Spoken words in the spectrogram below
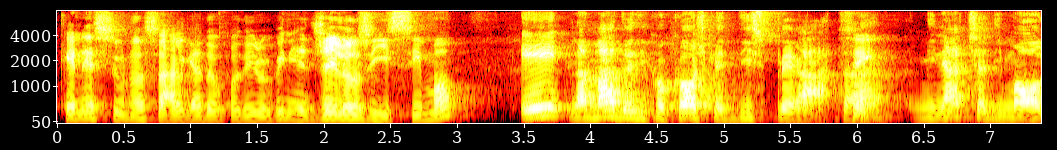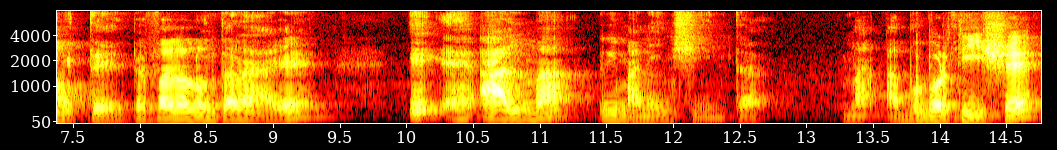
che nessuno salga dopo di lui, quindi è gelosissimo e La madre di Kokoschka è disperata, Sì. minaccia di morte per farla allontanare e eh, Alma rimane incinta, ma abortisce. abortisce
